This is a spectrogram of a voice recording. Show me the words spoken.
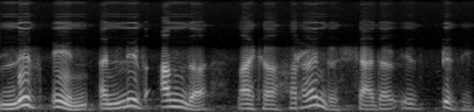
live in and live under like a horrendous shadow is busy.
